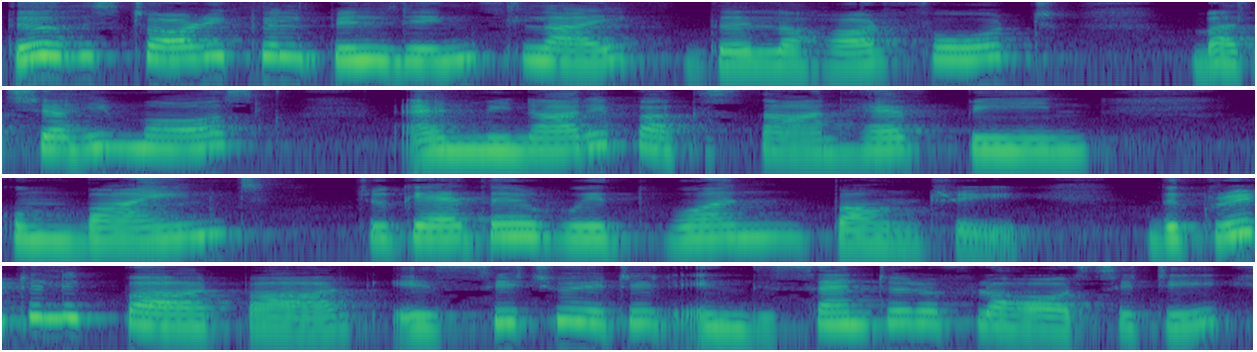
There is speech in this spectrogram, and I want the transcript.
the historical buildings like the Lahore Fort, Badshahi Mosque, and Minar-e-Pakistan have been combined together with one boundary. The Greater Iqbal Park is situated in the center of Lahore city.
